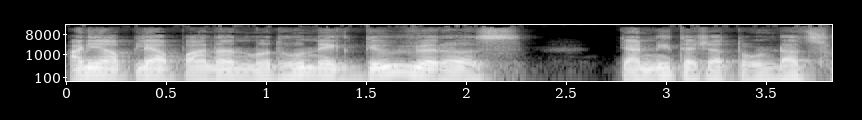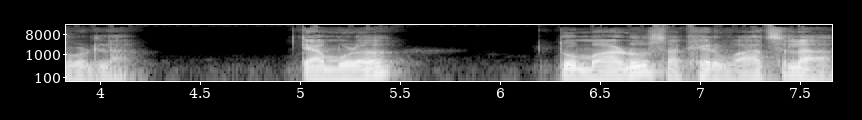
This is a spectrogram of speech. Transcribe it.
आणि आपल्या पानांमधून एक दिव्य रस त्यांनी त्याच्या तोंडात सोडला. त्यामुळं तो माणूस अखेर वाचला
